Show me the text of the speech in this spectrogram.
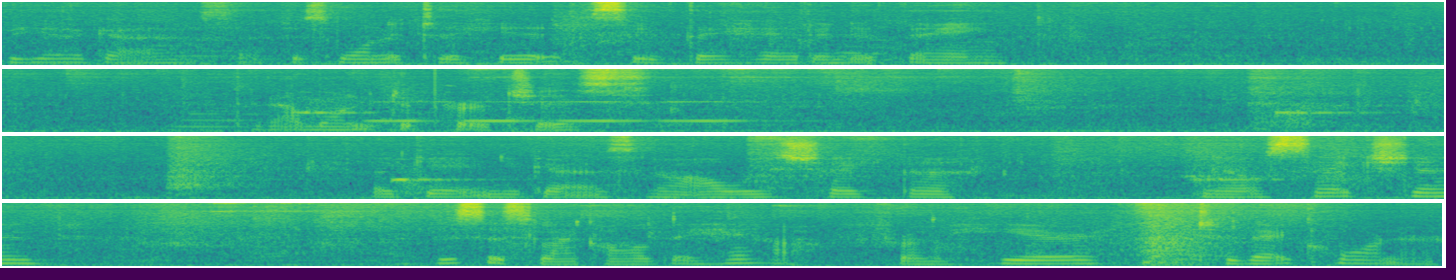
But yeah, guys, I just wanted to hit, see if they had anything that I wanted to purchase. Again, you guys know I always check the nail section. This is like all they have from here to that corner.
